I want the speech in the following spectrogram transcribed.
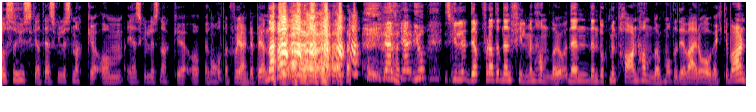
Og så husker jeg at jeg skulle snakke om Jeg skulle snakke om Nå holdt jeg på å få jernteppe igjen. jeg skulle, jo, skulle, for at den filmen handla jo den, den dokumentaren handla om måte det å være overvektig barn.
